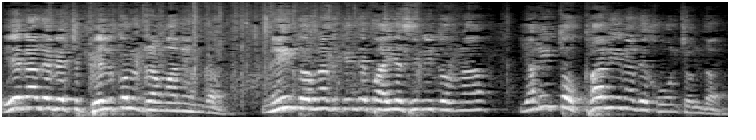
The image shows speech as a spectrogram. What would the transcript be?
ਇਹਨਾਂ ਦੇ ਵਿੱਚ ਬਿਲਕੁਲ ਡਰਾਮਾ ਨਹੀਂ ਹੁੰਦਾ। ਨਹੀਂ ਤੁਰਨਾ ਤੇ ਕਹਿੰਦੇ, ਭਾਈ, ਅਸੀਂ ਨਹੀਂ ਤੁਰਨਾ। ਯਾਨੀ ਧੋਖਾ ਨਹੀਂ ਇਹਨਾਂ ਦੇ ਖੂਨ ਚ ਹੁੰਦਾ।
